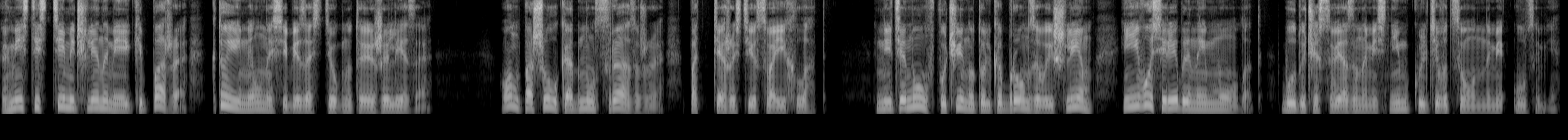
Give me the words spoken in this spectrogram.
вместе с теми членами экипажа, кто имел на себе застегнутое железо. Он пошел ко дну сразу же, под тяжестью своих лад. Не тянул в пучину только бронзовый шлем и его серебряный молот, будучи связанными с ним культивационными узами.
